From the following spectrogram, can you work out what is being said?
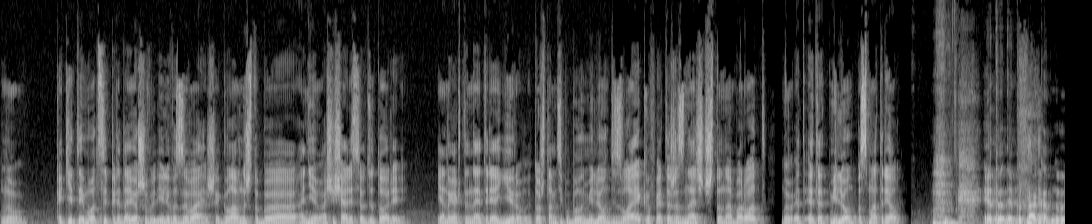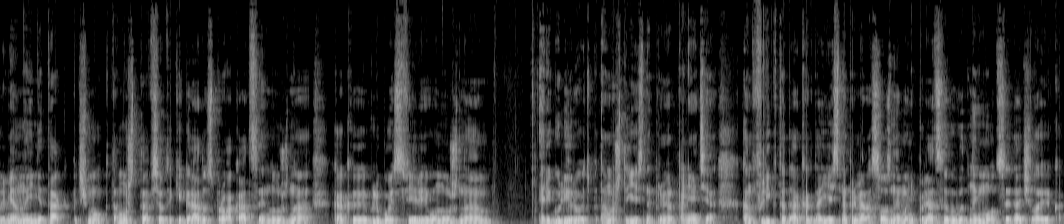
ну, какие-то эмоции передаешь или вызываешь, и главное, чтобы они ощущались аудиторией и она как-то на это реагировала. И то, что там, типа, было миллион дизлайков, это же значит, что наоборот, ну, это, этот миллион посмотрел. Это, это так одновременно и не так. Почему? Потому что все-таки градус провокации нужно, как и в любой сфере, его нужно регулировать, потому что есть, например, понятие конфликта, да, когда есть, например, осознанная манипуляция, вывод на эмоции да, человека.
